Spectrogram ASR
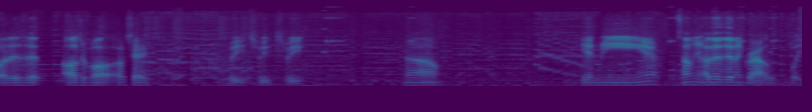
What is it? Ultra Ball? Okay. Sweet, sweet, sweet. No. Get me something other than a Growlithe, please.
